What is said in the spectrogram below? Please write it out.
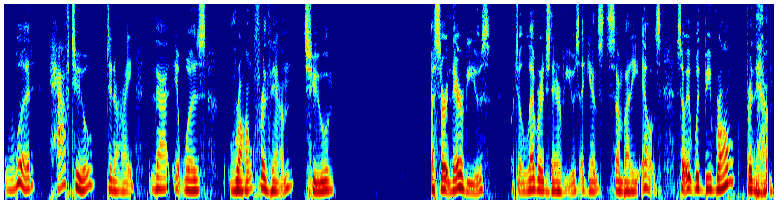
would have to deny that it was wrong for them to assert their views or to leverage their views against somebody else. So it would be wrong for them,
